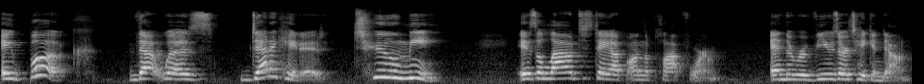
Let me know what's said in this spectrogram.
a book that was dedicated to me is allowed to stay up on the platform and the reviews are taken down.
